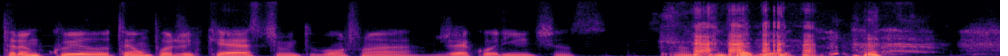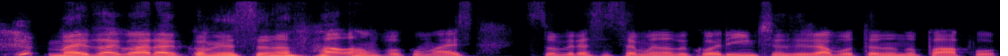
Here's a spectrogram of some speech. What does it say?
Tranquilo, tem um podcast muito bom chamado Jé Corinthians. Brincadeira. Mas agora começando a falar um pouco mais sobre essa semana do Corinthians e já botando no papo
